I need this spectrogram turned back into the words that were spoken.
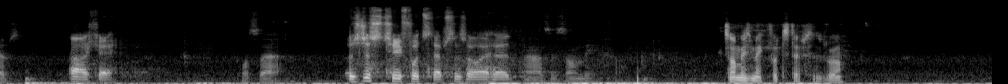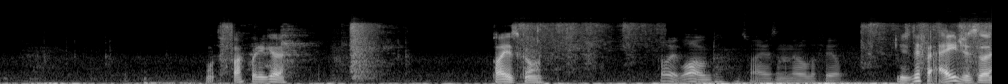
Steps. Oh, okay. What's that? It was just two footsteps, is all I heard. Oh, it's a zombie. Fuck. Zombies make footsteps as well. What the fuck? Where'd he go? Player's gone. Probably logged. That's why he was in the middle of the field. He's there for ages though.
